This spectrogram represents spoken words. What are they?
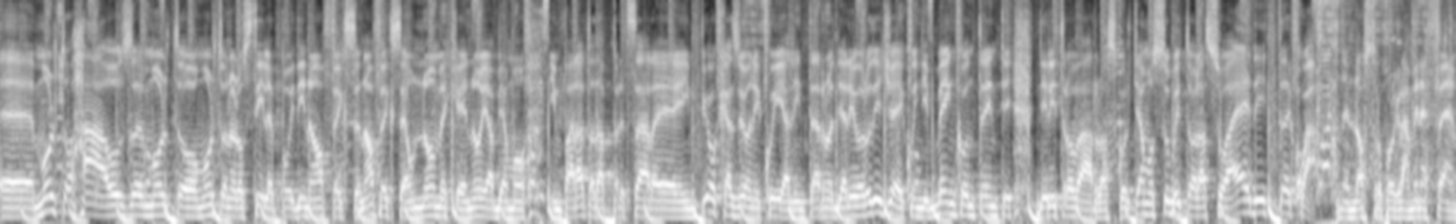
eh, molto house, molto, molto nello stile poi di Nofex. Nofex è un nome che noi abbiamo imparato ad apprezzare in più occasioni qui all'interno di Arrivoro DJ, quindi ben contenti di ritrovarlo. Ascoltiamo subito la sua edit qua nel nostro programma in FM.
